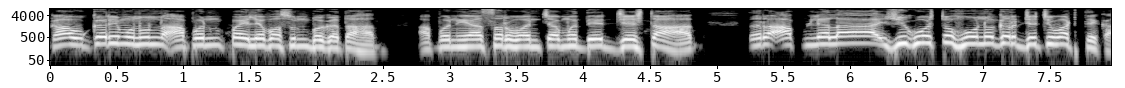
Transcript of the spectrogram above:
गावकरी म्हणून आपण पहिल्यापासून बघत आहात. आपण या सर्वांच्या मध्ये ज्येष्ठ आहात. तर आपल्याला ही गोष्ट होणं गरजेची वाटते का?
